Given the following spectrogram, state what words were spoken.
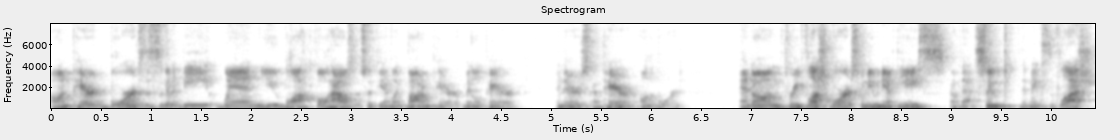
On paired boards, this is going to be when you block full houses. So if you have like bottom pair, middle pair, and there's a pair on the board. And on three flush boards, it's going to be when you have the ace of that suit that makes the flush.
